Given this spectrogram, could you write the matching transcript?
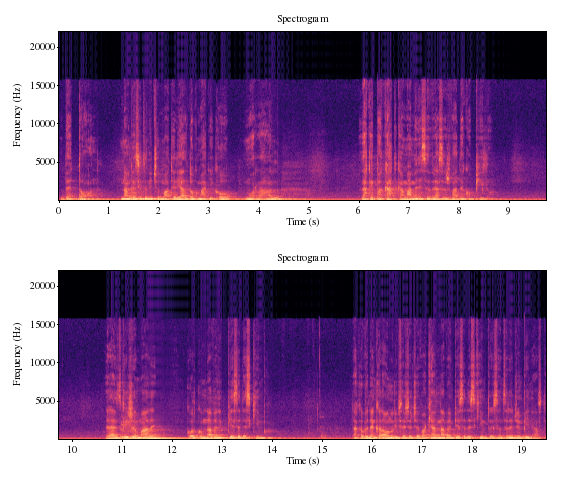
Beton. N-am găsit în niciun material dogmatico-moral dacă e păcat ca mamele să vrea să-și vadă copilul. De la grijă mare că oricum nu avem piese de schimb. Dacă vedem că la unul lipsește ceva, chiar nu avem piese de schimb. Trebuie să înțelegem bine asta.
